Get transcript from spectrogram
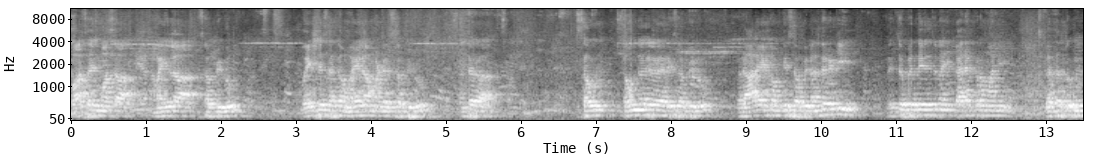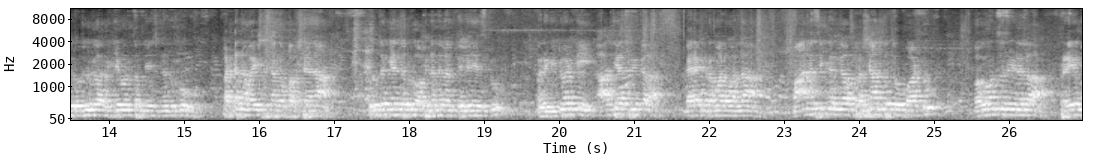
వాసవి మాత మహిళా సభ్యులు వైశ్య సంఘ మహిళా మండలి సభ్యులు ఇతర సౌ సౌందర్య గారి సభ్యులు మరి ఆలయ కమిటీ సభ్యులందరికీ పెద్ద పెద్ద ఎత్తున ఈ కార్యక్రమాన్ని గత తొమ్మిది రోజులుగా విజయవంతం చేసినందుకు పట్టణ వైశ్య సంఘ పక్షాన కృతజ్ఞతలు అభినందనలు తెలియజేస్తూ మరి ఇటువంటి ఆధ్యాత్మిక కార్యక్రమాల వల్ల మానసికంగా ప్రశాంతతో పాటు భగవంతుని ప్రేమ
